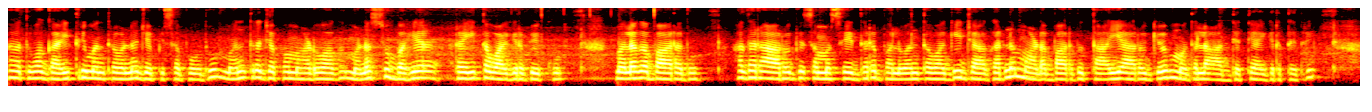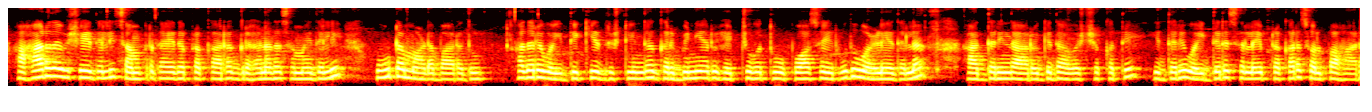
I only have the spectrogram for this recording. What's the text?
ಅಥವಾ ಗಾಯತ್ರಿ ಮಂತ್ರವನ್ನು ಜಪಿಸಬಹುದು. ಮಂತ್ರ ಜಪ ಮಾಡುವಾಗ ಮನಸ್ಸು ಬಹಿರಹಿತವಾಗಿರಬೇಕು. ಮಲಗಬಾರದು. ಅದರ ಆರೋಗ್ಯ ಸಮಸ್ಯೆ ಇದ್ದರೆ ಬಲವಂತವಾಗಿ ಜಾಗರಣ ಮಾಡಬಾರದು. ತಾಯಿ ಆರೋಗ್ಯವೇ ಮೊದಲ ಆದ್ಯತೆ ಆಗಿರ್ತದೆ ಆಹಾರದ ವಿಷಯದಲ್ಲಿ ಸಂಪ್ರದಾಯದ ಪ್ರಕಾರ ಗ್ರಹಣದ ಸಮಯದಲ್ಲಿ ಊಟ ಮಾಡಬಾರದು. ಆದರೆ ವೈದ್ಯಕೀಯ ದೃಷ್ಟಿಯಿಂದ ಗರ್ಭಿಣಿಯರು ಹೆಚ್ಚು ಹೊತ್ತು ಉಪವಾಸ ಇರುವುದು ಒಳ್ಳೆಯದಲ್ಲ. ಆದ್ದರಿಂದ ಆರೋಗ್ಯದ ಅವಶ್ಯಕತೆ ಇದ್ದರೆ ವೈದ್ಯರ ಸಲಹೆ ಪ್ರಕಾರ ಸ್ವಲ್ಪ ಆಹಾರ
